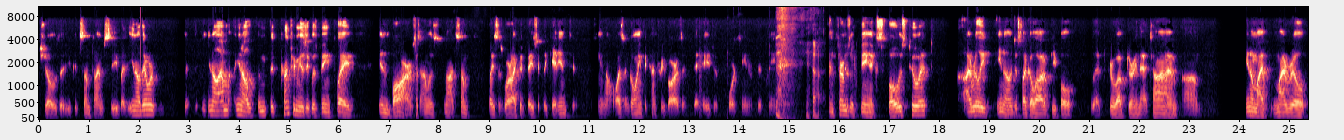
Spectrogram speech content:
shows that you could sometimes see, but you know, there were, you know, I'm, you know, the, the country music was being played in bars. I was not some places where I could basically get into. You know, I wasn't going to country bars at the age of 14 or 15. yeah. In terms of being exposed to it, I really, you know, just like a lot of people that grew up during that time, um, you know, my my real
